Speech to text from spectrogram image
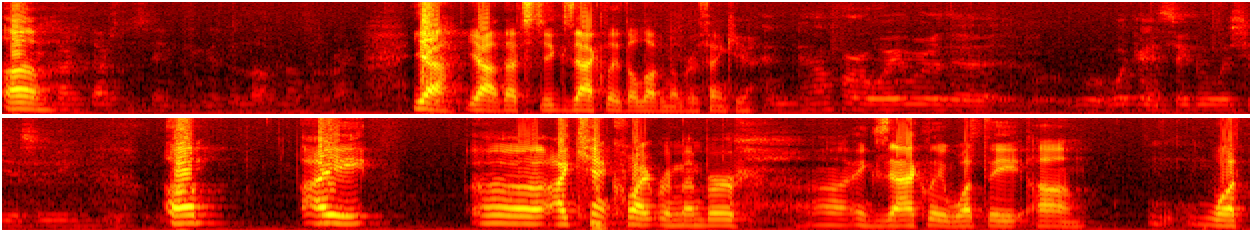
Um, That, that's the same thing as the love number, right? yeah, yeah, that's exactly the love number. Thank you. And how far away were the, what kind of signal was she assuming? Um, I uh, I can't quite remember uh, exactly what the um, what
